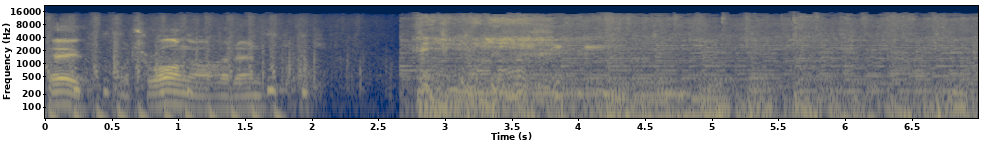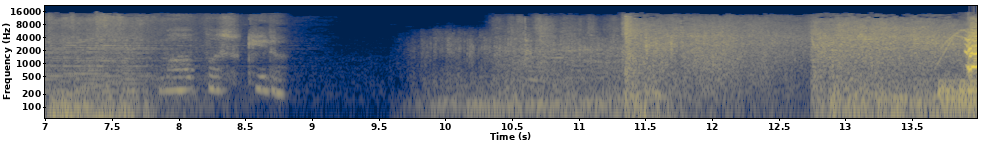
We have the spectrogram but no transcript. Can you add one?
Hey, what's wrong, Ahiden? Marble skill. Ah!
